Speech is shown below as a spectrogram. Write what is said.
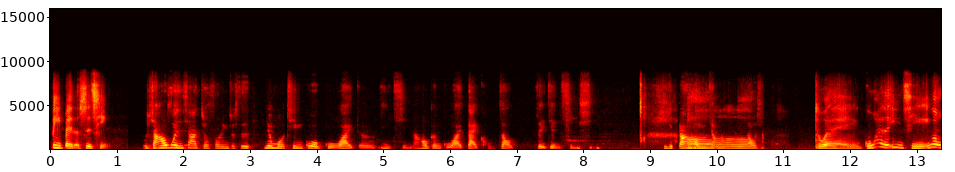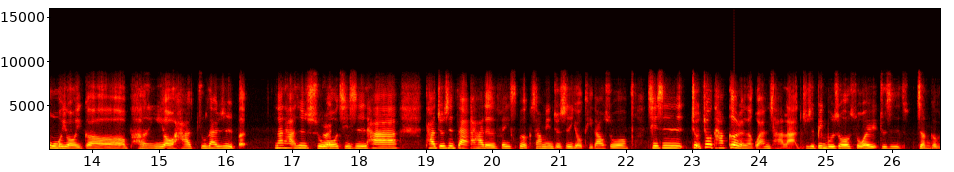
必备的事情。我想要问一下 Jocelyn，就是你有没有听过国外的疫情，然后跟国外戴口罩这件情形？其实刚好你讲到，我想、呃、对国外的疫情，因为我有一个朋友，他住在日本，那他是说，其实他他就是在他的 Facebook 上面，就是有提到说，其实就就他个人的观察啦，就是并不是说所谓就是整个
